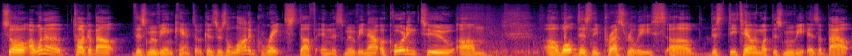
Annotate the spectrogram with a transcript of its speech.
So I want to talk about this movie Encanto because there's a lot of great stuff in this movie. Now, according to. Um, uh, Walt Disney press release, uh, this detailing what this movie is about.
